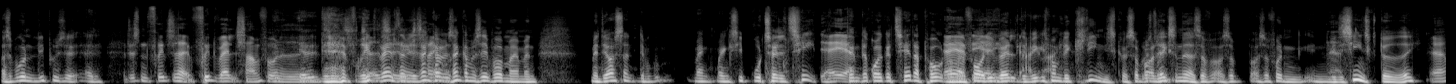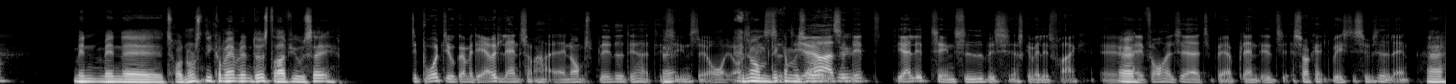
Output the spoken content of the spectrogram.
Og så begynder det lige pludselig... At, det er sådan frit, frit valg samfundet. ja, øh, det er frit valg, sådan, sådan, kan, sådan kan man se på det, men, men det er også sådan, det, man, man kan sige brutalitet, Ja, ja. den der rykker tættere på, når Ja, ja, man får det helt Det virker som om det er klinisk, og så bare lægge sig ned og så, og så, og så få en, en Ja. medicinsk død, ikke? Ja, Men, men øh, tror du nogensinde, de kommer hjem med den dødsstraf i USA? det burde de jo gøre, men det er jo et land, som har enormt splittet det her det Ja. seneste år. Jo, Enormt, så det kan man de så- er altså det- lidt, de er lidt til en side, hvis jeg skal være lidt fræk, øh, Ja. i forhold til at være blandt et såkaldt vestligt civiliseret land. Ja.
